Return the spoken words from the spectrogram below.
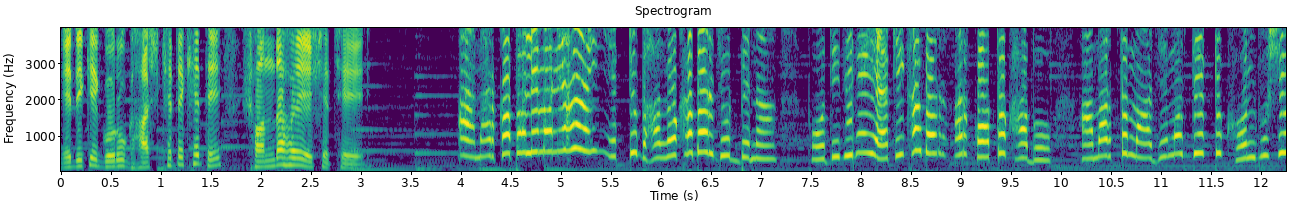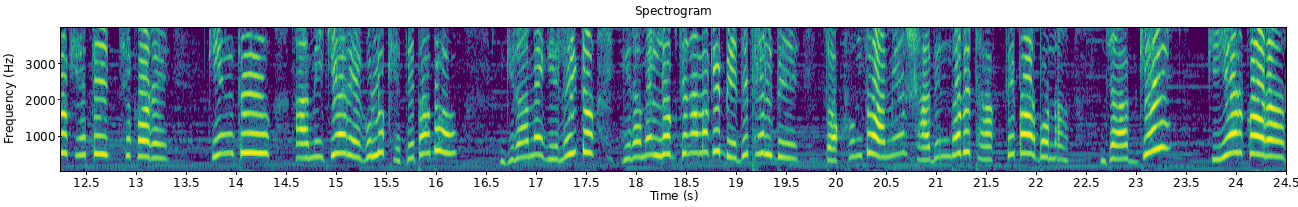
এদিকে গরু ঘাস খেতে খেতে সন্ধ্যা হয়ে এসেছে। আমার কপালে মনে হয় একটু ভালো খাবার জুটবে না। প্রতিদিন এই একই খাবার আর কত খাব? আমার তো মাঝে মধ্যে একটু খোল ভুষিও খেতে ইচ্ছে করে। কিন্তু আমি কি আর এগুলো খেতে পাবো? গ্রামে গেলেই তো গ্রামের লোকজন আমাকে বেঁধে ফেলবে। তখন তো আমি আর স্বাধীনভাবে থাকতে পারব না। যাগ্গে কি আর করার?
